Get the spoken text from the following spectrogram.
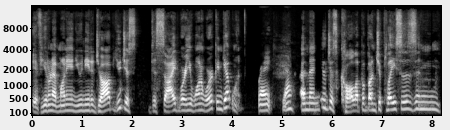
if you don't have money and you need a job you just decide where you want to work and get one. Right yeah. And then you just call up a bunch of places and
